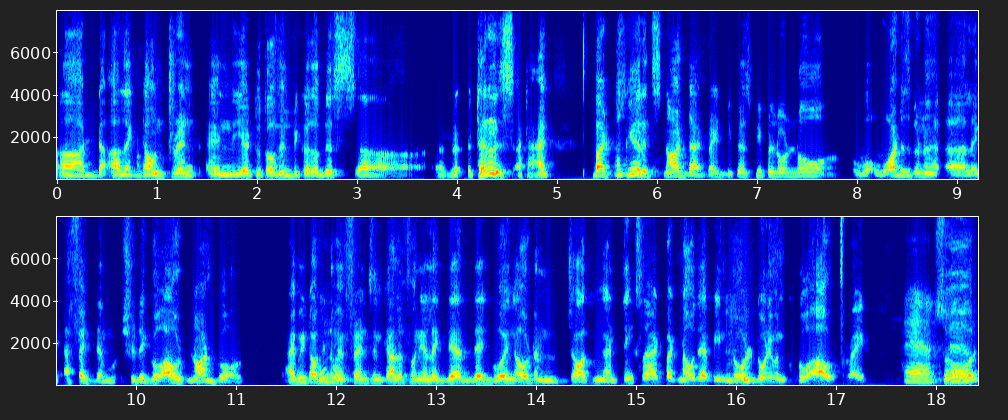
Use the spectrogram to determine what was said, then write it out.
uh, d- uh, like downtrend in the year 2000 because of this uh, r- terrorist attack. But Okay. here it's not that, right? Because people don't know wh- what is going to uh, like affect them. Should they go out, not go out? I've been talking to my friends in California, like they're they're going out and jogging and things like that. But now they're being told, don't even go out, right? Yeah. So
